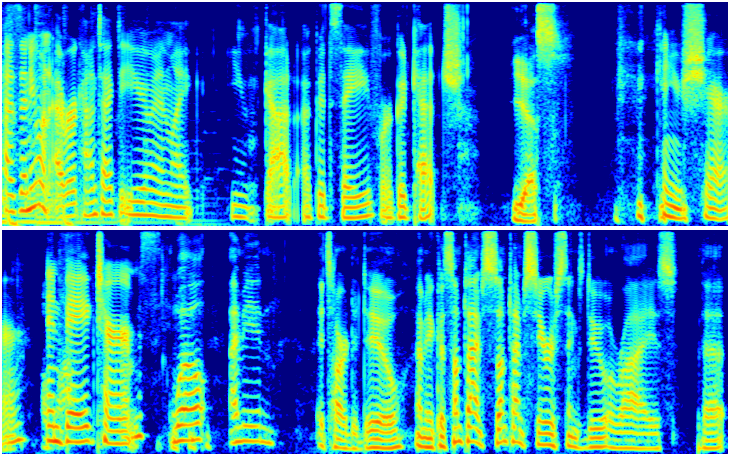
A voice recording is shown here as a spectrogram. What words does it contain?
Has anyone ever contacted you and like you got a good save or a good catch? Yes. Can you share in vague terms? Well, I mean, it's hard to do. I mean, because sometimes sometimes serious things do arise that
